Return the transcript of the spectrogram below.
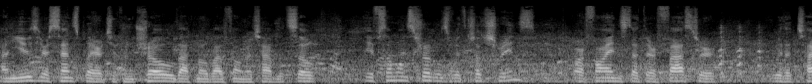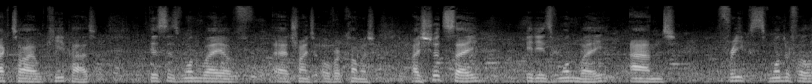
and use your Sense Player to control that mobile phone or tablet. So, if someone struggles with touchscreens or finds that they're faster with a tactile keypad, this is one way of uh, trying to overcome it. I should say it is one way, and Freek's wonderful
